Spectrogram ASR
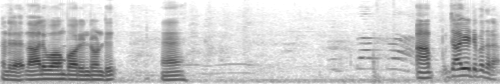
കണ്ടില്ലേ? നാല് ഭാഗം പവറിന്റെ ഉണ്ട്. ആ ചായ കെട്ടിപ്പോൾ തരാം.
